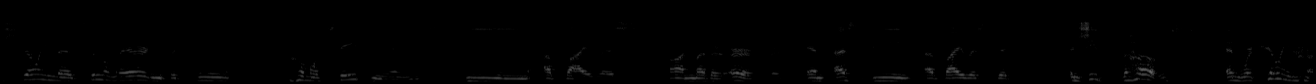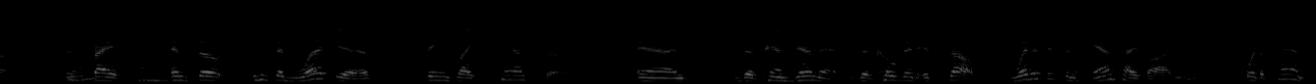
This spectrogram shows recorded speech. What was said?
showing the similarity between Homo sapiens being a virus on Mother Earth and us being a virus that's, and she's the host and we're killing her, yeah. right? And so he said, what if things like cancer and the pandemic, the COVID itself, what if it's an antibody for the planet?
